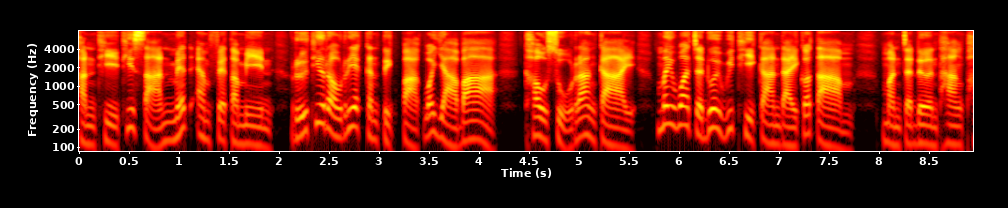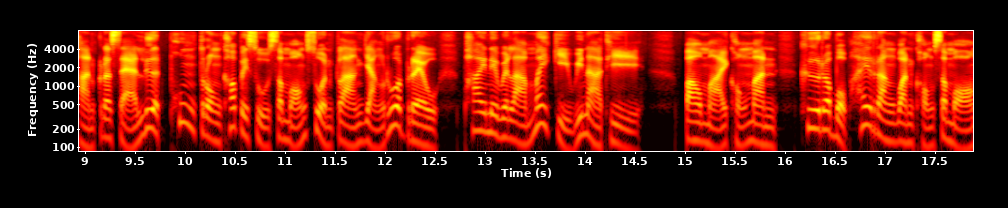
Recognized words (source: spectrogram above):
ทันทีที่สารเม็ดแอมเฟตามีน หรือที่เราเรียกกันติดปากว่ายาบ้า เข้าสู่ร่างกาย ไม่ว่าจะด้วยวิธีการใดก็ตาม มันจะเดินทางผ่านกระแสเลือดพุ่งตรงเข้าไปสู่สมองส่วนกลางอย่างรวดเร็ว ภายในเวลาไม่กี่วินาที เป้าหมายของมันคือระบบให้รางวัลของสมอง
